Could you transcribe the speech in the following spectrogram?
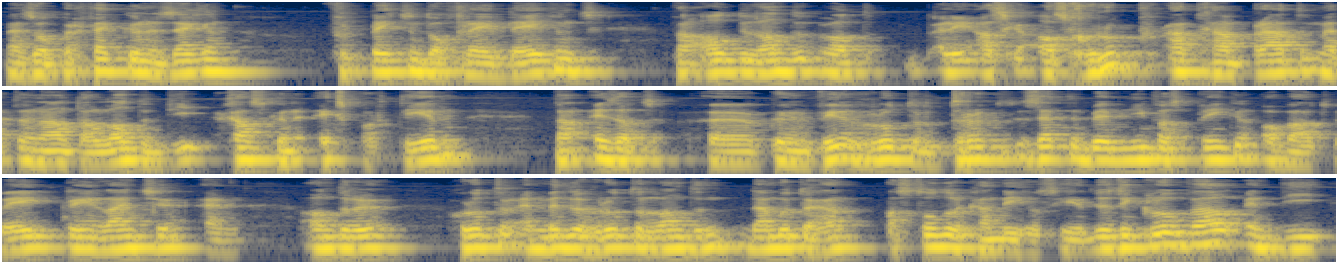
Men zou perfect kunnen zeggen, verplichtend of vrijblijvend van al die landen. Want als je als groep gaat gaan praten met een aantal landen die gas kunnen exporteren, dan is dat, uh, kun je veel groter druk zetten bij manier van spreken op wat wij, klein landje, en andere grotere en middelgrote landen, dan moeten gaan afzonderlijk gaan negociëren. Dus ik geloof wel in die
